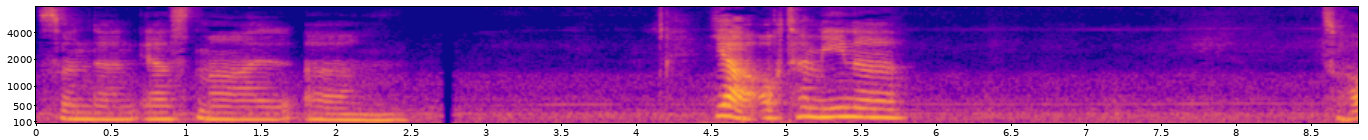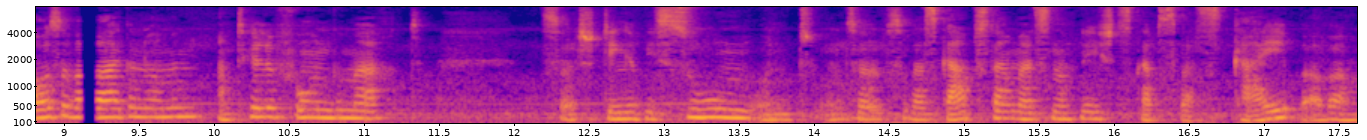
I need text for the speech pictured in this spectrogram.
sondern erstmal ähm, ja, auch Termine zu Hause wahrgenommen, am Telefon gemacht, solche Dinge wie Zoom und, und so, sowas gab es damals noch nicht. Es gab zwar Skype, aber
